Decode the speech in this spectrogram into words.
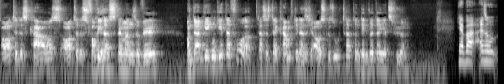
Orte des Chaos, Orte des Feuers, wenn man so will. Und dagegen geht er vor. Das ist der Kampf, den er sich ausgesucht hat und den wird er jetzt führen. Ja, aber also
